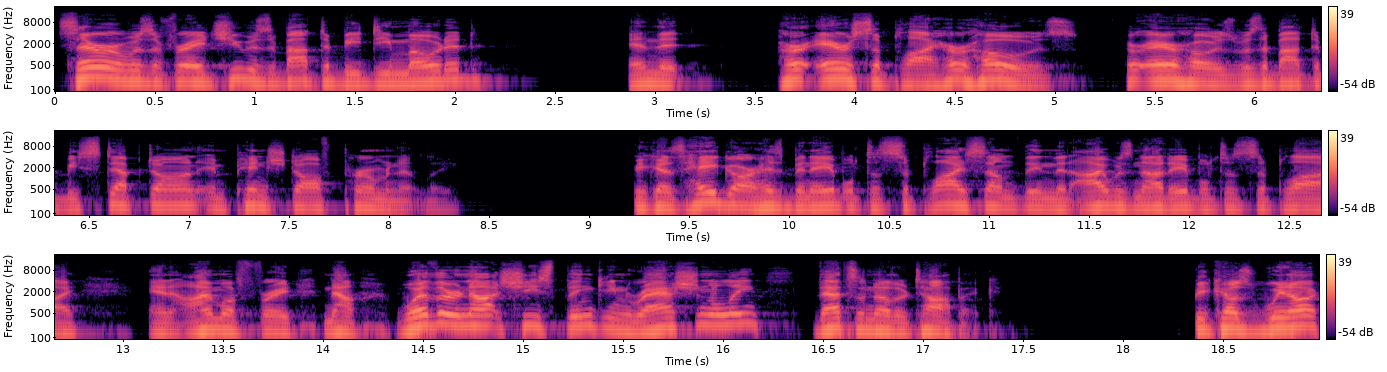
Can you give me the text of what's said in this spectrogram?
Sarah was afraid she was about to be demoted and that her air supply, her hose, her air hose was about to be stepped on and pinched off permanently because Hagar has been able to supply something that I was not able to supply, and I'm afraid. Now, whether or not she's thinking rationally, that's another topic. Because when, our,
